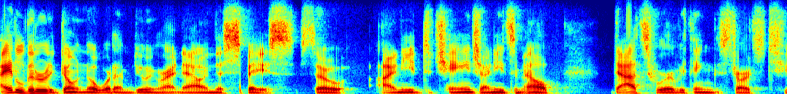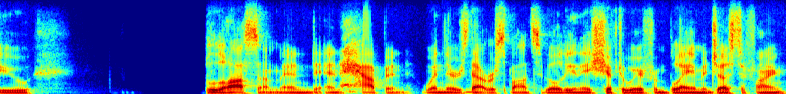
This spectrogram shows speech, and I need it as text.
i literally don't know what i'm doing right now in this space so i need to change i need some help that's where everything starts to blossom and and happen when there's mm-hmm. that responsibility and they shift away from blame and justifying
